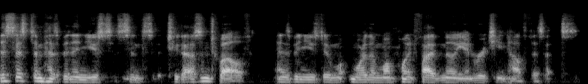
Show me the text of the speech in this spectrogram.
This system has been in use since 2012 and has been used in more than 1.5 million routine health visits.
